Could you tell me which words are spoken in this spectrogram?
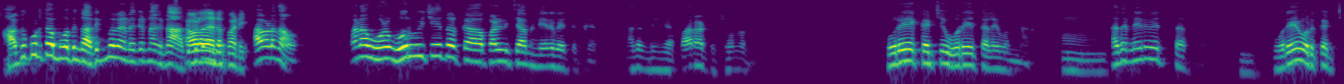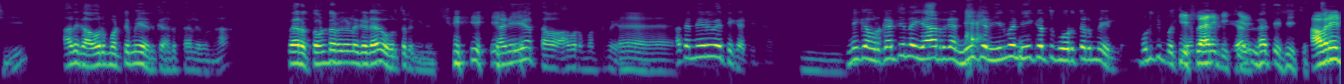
அது கொடுத்தா போதுங்க. அதுக்கு மேல எனக்கு என்ன நான் அதுக்கு அவ்வளவுதான் தான் எடப்பாடி. அவ்வளவுதான். ஆனா ஒரு ஒரு விஷயத்த க- பழனிசாமி நிறைவேற்றிருக்காரு அதை நீங்க பாராட்டு சொல்லணும். ஒரே கட்சி ஒரே தலைவன்னார். அதை நிறைவேற்றிட்டார்ல ம். ஒரே ஒரு கட்சி அதுக்கு அவர் மட்டுமே இருக்காரு தலைவனா. வேற தொண்டர்களும் கிடையாது ஒருத்தர் கிடையாது. தனியா அவர் மட்டுமே. அதை நிறைவேற்றி காட்டிட்டார். இன்னைக்கு அவர் கட்சியில யார் இருக்கா? நீக்கிறது இனிமே நீக்கிறதுக்கு ஒருத்தருமே இல்லை. முடிஞ்சு போச்சு. எல்லாத்தையும் அவரே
